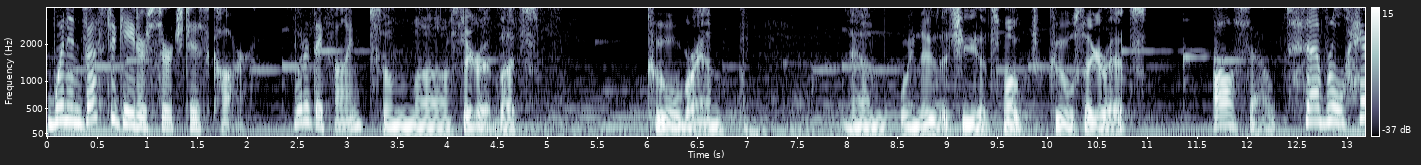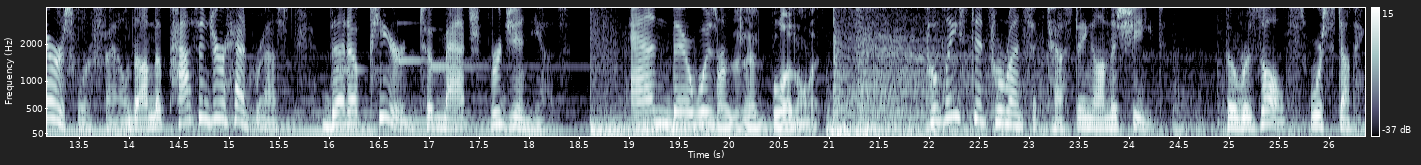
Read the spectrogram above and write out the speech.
When investigators searched his car, what did they find? Some uh, cigarette butts, Kool brand, and we knew that she had smoked Kool cigarettes. Also, several hairs were found on the passenger headrest that appeared to match Virginia's. And there was or that had blood on it. Police did forensic testing on the sheet. The results were stunning.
